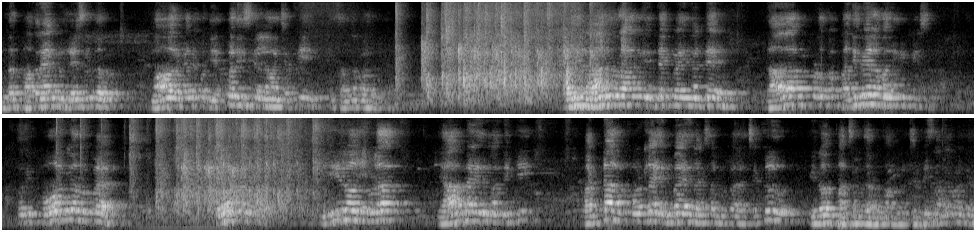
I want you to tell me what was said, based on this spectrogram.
అందరు పతనాయకులు చేస్తుంటారు మా వారికి అయితే కొద్దిగా ఎక్కువ తీసుకెళ్ళామని చెప్పి ఈ సందర్భంగా అది రాను రాను ఎంత ఎక్కువైందంటే దాదాపు ఇప్పుడు ఒక పదివేల మందికి ఇప్పిస్తున్నారు కొన్ని కోట్ల రూపాయలు. ఈరోజు కూడా యాభై ఐదు మందికి పద్నాలుగు కోట్ల ఎనభై ఐదు లక్షల రూపాయల చెక్కులు ఈ రోజు పంచడం జరుగుతామని చెప్పి ఈ సందర్భంగా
